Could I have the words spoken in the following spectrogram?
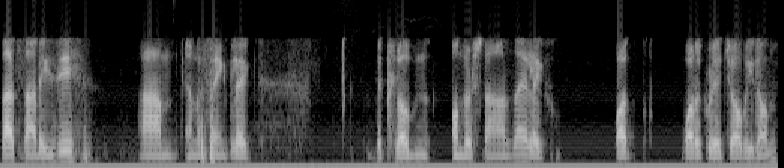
that's not easy. Um, and I think like the club understands now like what what a great job he done.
